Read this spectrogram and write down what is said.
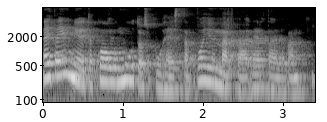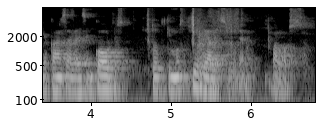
Näitä ilmiöitä koulun muutospuheesta voi ymmärtää vertailevan ja kansainvälisen koulutustutkimuskirjallisuuden valossa.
